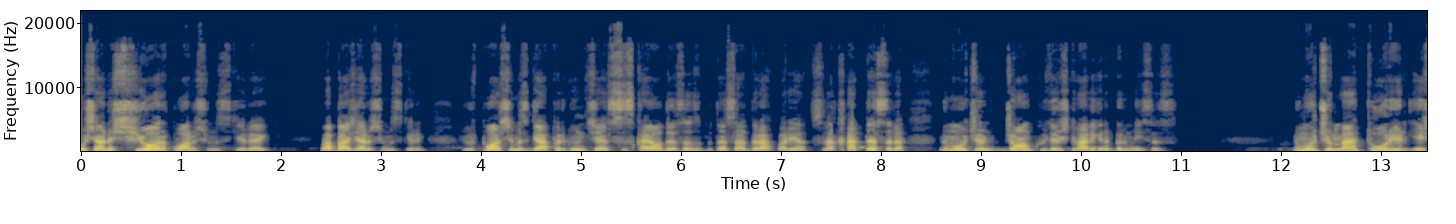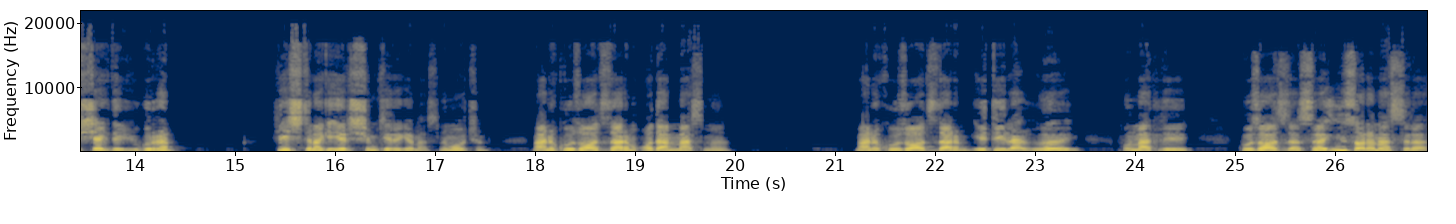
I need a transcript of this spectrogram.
o'shani shior qilib olishimiz kerak va bajarishimiz kerak. Yurtboshimiz gapirguncha siz qayoqdasiz? Mutasaddi rahbariyat sizlar qayerdasizlar nima uchun jon kuydirish nimaligini bilmaysiz. Nima uchun man to'rt yil eshakdek yugurib hech nimaga erishishim kerak emas. Nima uchun? Mani ko'zi ojizlarim odam emasmi? Mani ko'zi ojizlarim aytinglar ey hurmatli ko'z ojizlar sizlar inson emassizlar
